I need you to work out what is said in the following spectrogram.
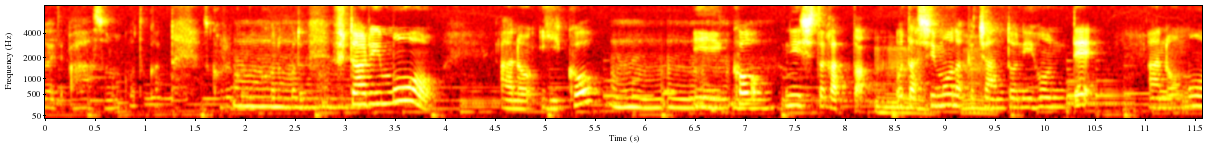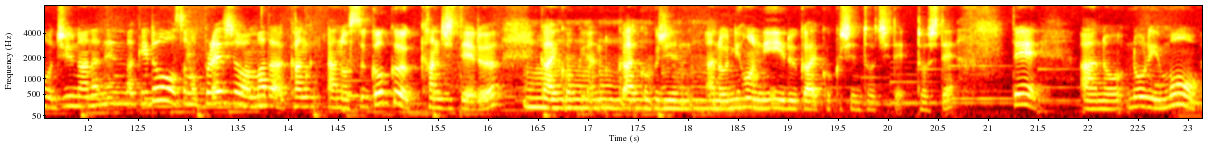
えてああそのことか。これこのこのこと2人もあのいい子？いい子にしたかった、ん。私もなんかちゃんと日本で、あのもう17年だけどそのプレッシャーはまだかんあのすごく感じている外国,、あの外国人あの日本にいる外国人としてとしてであのノリも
